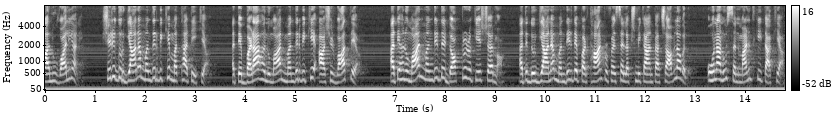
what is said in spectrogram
ਆਲੂਵਾਲੀਆ ਨੇ ਸ਼੍ਰੀ ਦੁਰਗਿਆਨਾ ਮੰਦਿਰ ਵਿਖੇ ਮੱਥਾ ਟੇਕਿਆ ਅਤੇ ਬੜਾ ਹਨੂਮਾਨ ਮੰਦਿਰ ਵਿਖੇ ਆਸ਼ੀਰਵਾਦ ਲਿਆ। ਅਤੇ ਹਨੂਮਾਨ ਮੰਦਿਰ ਦੇ ਡਾਕਟਰ ਰਕੇਸ਼ ਸ਼ਰਮਾ ਅਤੇ ਦੁਰਗਿਆਨਾ ਮੰਦਿਰ ਦੇ ਪ੍ਰਧਾਨ ਪ੍ਰੋਫੈਸਰ ਲక్ష్ਮੀਕਾਂਤਾ ਚਾਵਲਾ ਵੱਲੋਂ ਉਹਨਾਂ ਨੂੰ ਸਨਮਾਨਿਤ ਕੀਤਾ ਗਿਆ।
